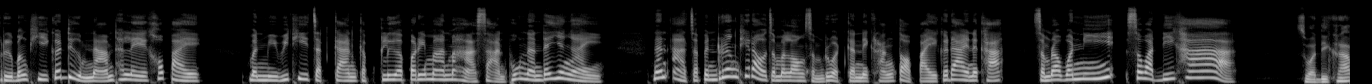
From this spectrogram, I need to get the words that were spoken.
หรือบางทีก็ดื่มน้ำทะเลเข้าไป มันมีวิธีจัดการกับเกลือปริมาณมหาศาลพวกนั้นได้ยังไง นั่นอาจจะเป็นเรื่องที่เราจะมาลองสำรวจกันในครั้งต่อไปก็ได้นะคะสำหรับวันนี้ สวัสดีค่ะ สวัสดีครับ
